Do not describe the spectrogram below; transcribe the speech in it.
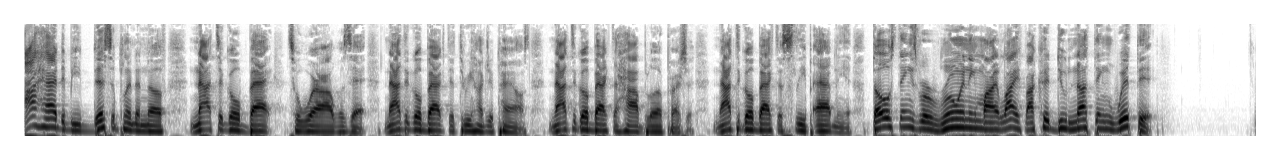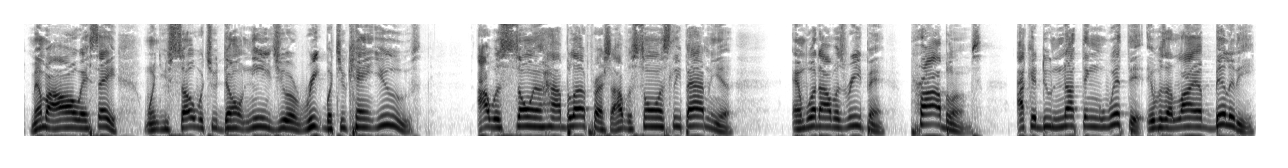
I had to be disciplined enough not to go back to where I was at, not to go back to 300 pounds, not to go back to high blood pressure, not to go back to sleep apnea. Those things were ruining my life. I could do nothing with it. Remember, I always say, when you sow what you don't need, you'll reap what you can't use. I was sowing high blood pressure. I was sowing sleep apnea. And what I was reaping? Problems. I could do nothing with it. It was a liability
